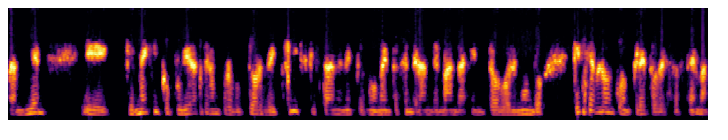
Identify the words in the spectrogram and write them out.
también eh, que México pudiera ser un productor de chips que están en estos momentos en gran demanda en todo el mundo. ¿Qué se habló en concreto de estos temas?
